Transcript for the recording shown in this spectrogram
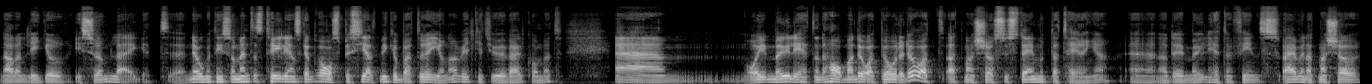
när den ligger i sömnläget. Eh, någonting som inte tydligen ska dra speciellt mycket av batterierna, vilket ju är välkommet. Och möjligheten har man då att både då att, att man kör systemuppdateringar när det möjligheten finns och även att man kör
